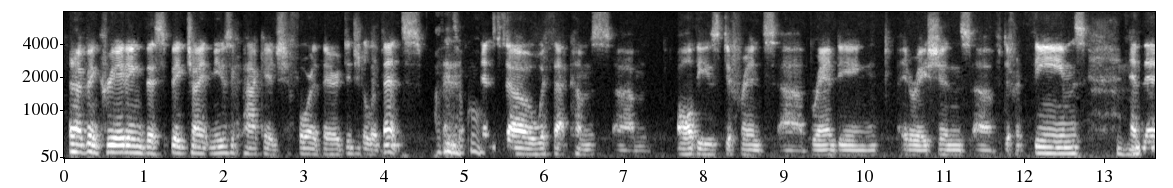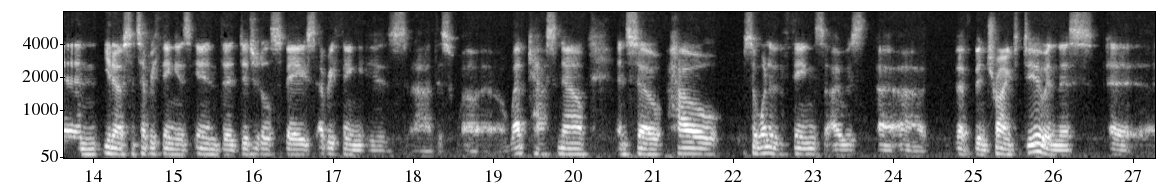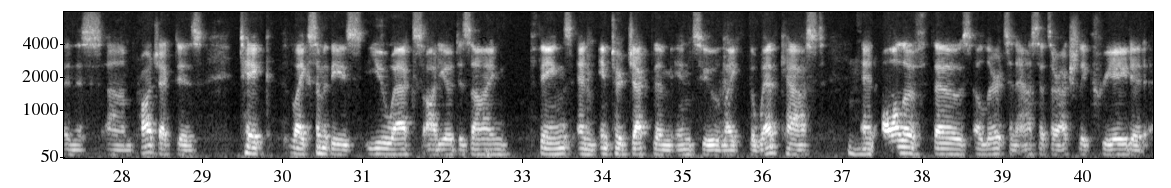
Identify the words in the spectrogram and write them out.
And I've been creating this big giant music package for their digital events. oh that's so cool And so with that comes um, all these different uh, branding iterations of different themes. Mhm. And then, you know, since everything is in the digital space, everything is uh, this uh, webcast now. And so, how, so one of the things I was, uh, uh, I've been trying to do in this, uh, in this um, project is take like some of these UX audio design things and interject them into like the webcast Mhm. and all of those alerts and assets are actually created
